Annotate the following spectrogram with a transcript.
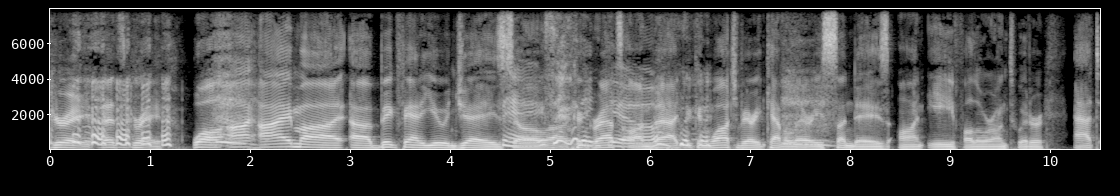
great. That's great. Well, I, I'm uh, a big fan of you and Jay, so uh, congrats on that. You can watch Very Cavallari Sundays on E. Follow her on Twitter at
